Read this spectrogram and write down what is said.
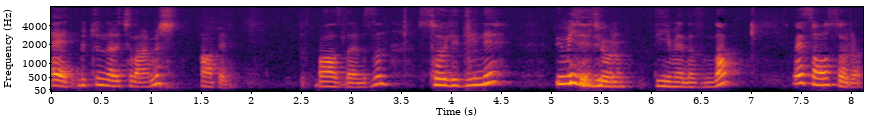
Evet bütünler açılarmış. Aferin. Bazılarınızın söylediğini ümit ediyorum diyeyim en azından. Ve son soru.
